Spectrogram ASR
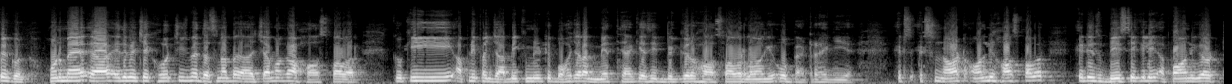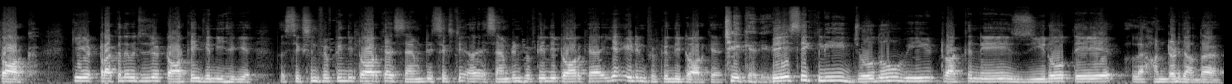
ਬਿਲਕੁਲ। ਹੁਣ ਮੈਂ ਇਹਦੇ ਵਿੱਚ ਇੱਕ ਹੋਰ ਚੀਜ਼ ਮੈਂ ਦੱਸਣਾ ਚਾਹਾਂਗਾ ਹਾਰਸ ਪਾਵਰ ਕਿਉਂਕਿ ਆਪਣੀ ਪੰਜਾਬੀ ਕਮਿਊਨਿਟੀ ਬਹੁਤ ਜ਼ਿਆਦਾ ਮਿਥ ਹੈ ਕਿ ਅਸੀਂ ਬਿਗਰ ਹਾਰਸ ਪਾਵਰ ਲਵਾਂਗੇ ਉਹ ਬੈਟਰ ਹੈਗੀ ਹੈ। It's it's not only horsepower it is basically upon your torque ਕਿ ਇਹ ਟਰੱਕ ਦੇ ਵਿੱਚ ਜਿਹੜੀ ਟਾਰਕਿੰਗ ਕਿੰਨੀ ਹੈਗੀ ਹੈ? 1615 ਦੀ ਟਾਰਕ ਹੈ 70 16 ਅ, 1715 ਦੀ ਟਾਰਕ ਹੈ ਜਾਂ 1815 ਦੀ ਟਾਰਕ ਹੈ? ਠੀਕ ਹੈ ਜੀ। ਬੇਸਿਕਲੀ ਜਦੋਂ ਵੀ ਟਰੱਕ ਨੇ 0 ਤੇ 100 ਜਾਂਦਾ ਹੈ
